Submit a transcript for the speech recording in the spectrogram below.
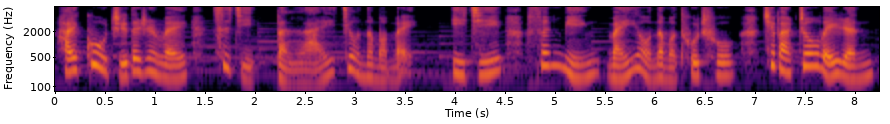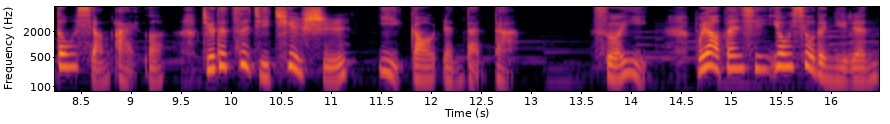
还固执地认为自己本来就那么美；以及分明没有那么突出，却把周围人都想矮了，觉得自己确实艺高人胆大。所以，不要担心优秀的女人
